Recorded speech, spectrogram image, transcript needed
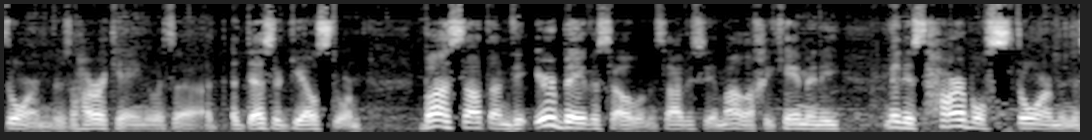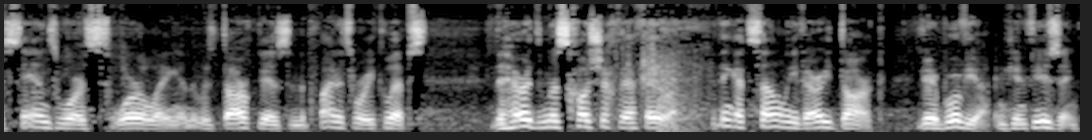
storm, there was a hurricane, there was a, a desert gale storm. Ba Satan, the Irbevis Olam, it's obviously a Malach, he came and he made this horrible storm, and the sands were swirling, and there was darkness, and the planets were eclipsed. The Herod Mischoshech Ve'afela. The thing got suddenly very dark, Ve'erbuvia, and confusing.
